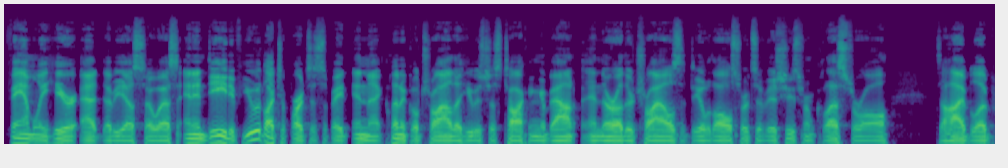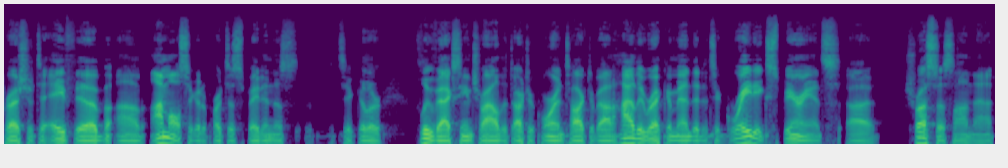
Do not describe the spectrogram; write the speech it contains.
family here at WSOS. And indeed, if you would like to participate in that clinical trial that he was just talking about, and there are other trials that deal with all sorts of issues from cholesterol to high blood pressure to AFib. Uh, I'm also going to participate in this particular flu vaccine trial that Dr. Koren talked about. Highly recommend it. It's a great experience. Uh, trust us on that.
